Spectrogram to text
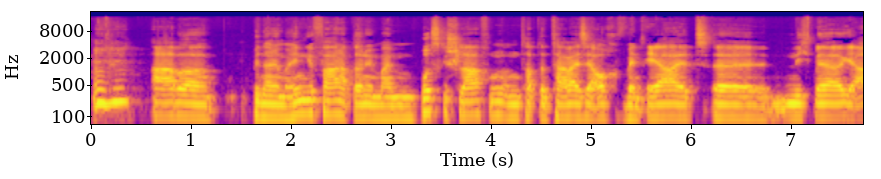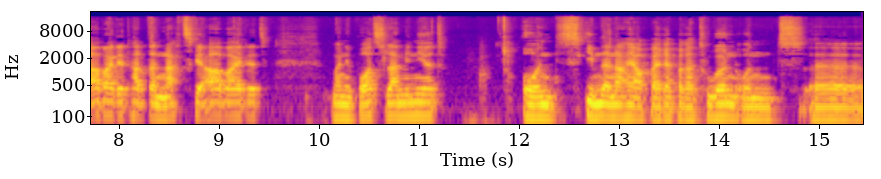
mhm. aber bin dann immer hingefahren, habe dann in meinem Bus geschlafen und habe dann teilweise auch, wenn er halt äh, nicht mehr gearbeitet hat, dann nachts gearbeitet, meine Boards laminiert und ihm dann nachher auch bei Reparaturen und äh,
